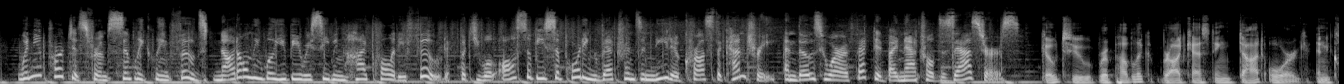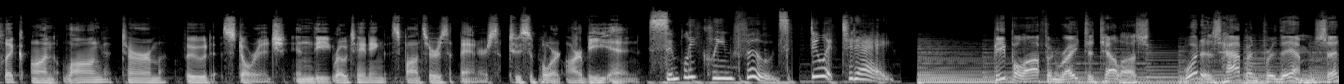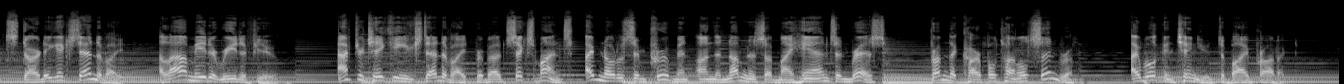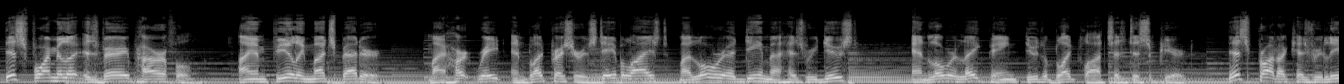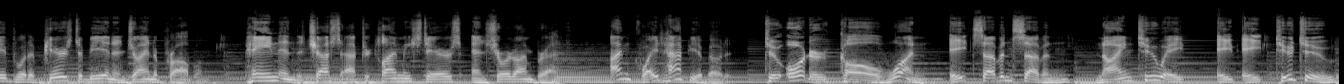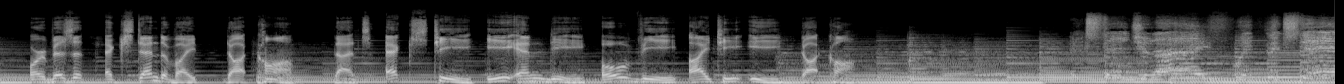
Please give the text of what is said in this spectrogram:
When you purchase from Simply Clean Foods, not only will you be receiving high quality food, but you will also be supporting veterans in need across the country and those who are affected by natural disasters. Go to republicbroadcasting.org and click on long term food storage in the rotating sponsors banners to support RBN. Simply Clean Foods. Do it today. People often write to tell us what has happened for them since starting Extendovite. Allow me to read a few. After taking Extendovite for about six months, I've noticed improvement on the numbness of my hands and wrists from the carpal tunnel syndrome. I will continue to buy product. This formula is very powerful. I am feeling much better. My heart rate and blood pressure is stabilized, my lower edema has reduced, and lower leg pain due to blood clots has disappeared. This product has relieved what appears to be an angina problem pain in the chest after climbing stairs, and short on breath. I'm quite happy about it. To order, call 1 877 928 8822 or visit extendovite.com. That's X T E N D O V I T E dot com. Extend your life with Extendovite.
